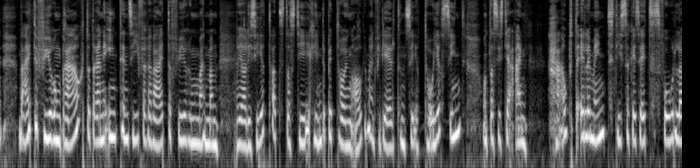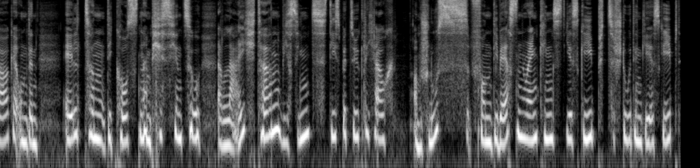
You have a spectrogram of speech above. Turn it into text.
Weiterführung braucht oder eine intensivere Weiterführung, weil man realisiert hat, dass die Kinderbetreuung allgemein für die Eltern sehr teuer sind und das ist ja ein Hauptelement dieser Gesetzesvorlage, um den Eltern die Kosten ein bisschen zu erleichtern. Wir sind diesbezüglich auch am Schluss von diversen Rankings, die es gibt, Studien, die es gibt,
